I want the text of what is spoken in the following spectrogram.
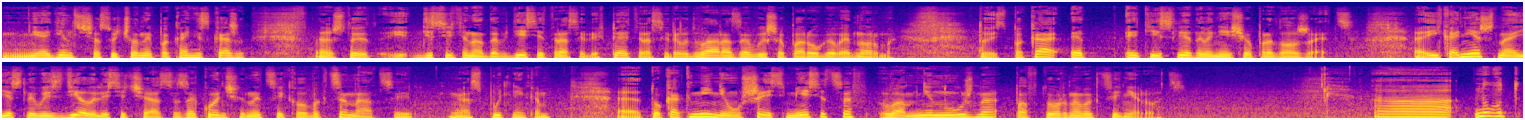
ни один сейчас ученый пока не скажет, э, что это действительно надо в 10 раз или в 5 раз или в 2 раза выше пороговой нормы. То есть пока это эти исследования еще продолжаются. Э, и, конечно, если вы сделали сейчас законченный цикл вакцинации спутником, то как минимум 6 месяцев вам не нужно повторно вакцинироваться. А, ну вот,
